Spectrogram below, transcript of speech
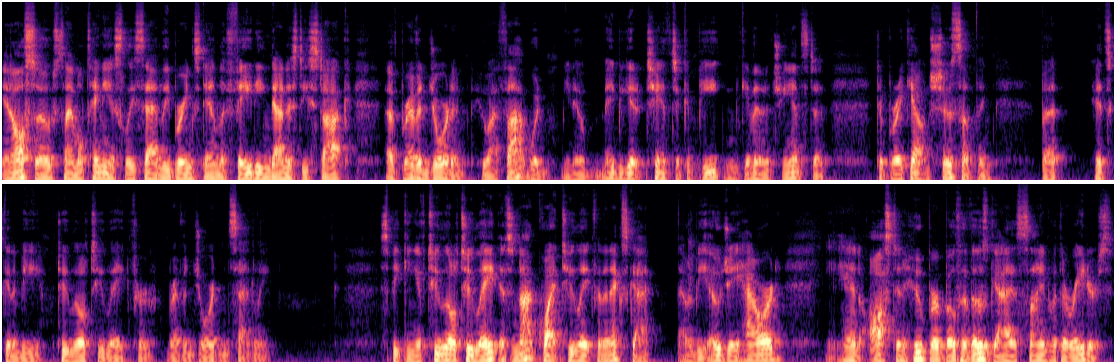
and also simultaneously, sadly, brings down the fading dynasty stock of Brevin Jordan, who I thought would, you know, maybe get a chance to compete and give him a chance to to break out and show something. But it's going to be too little too late for Brevin Jordan, sadly. Speaking of too little too late, it's not quite too late for the next guy. That would be OJ Howard and Austin Hooper. Both of those guys signed with the Raiders.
